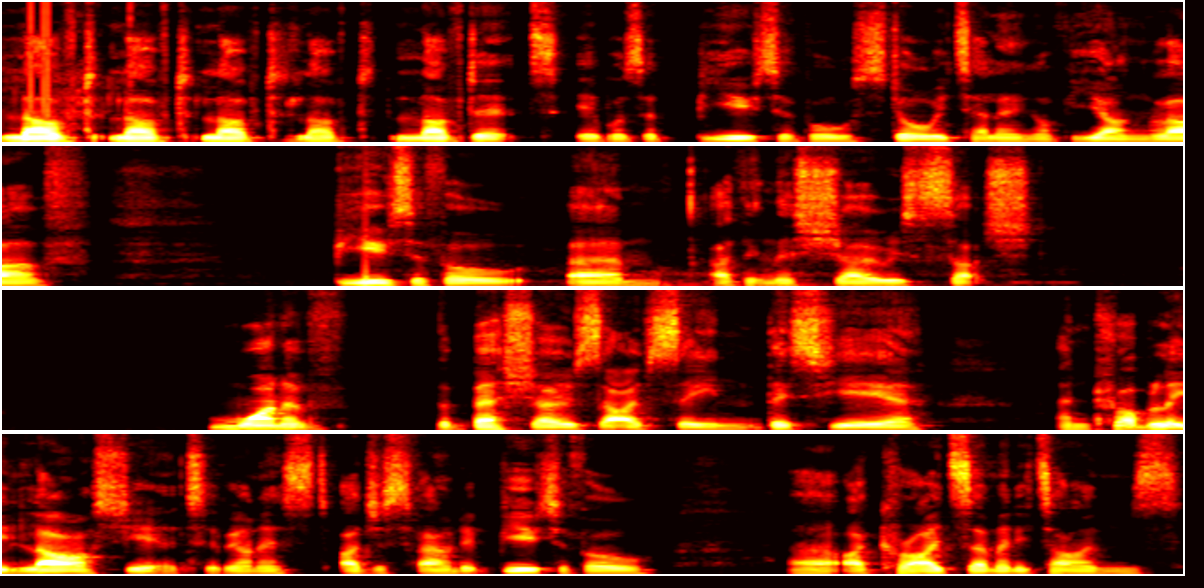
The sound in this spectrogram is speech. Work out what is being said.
loved, loved, loved, loved, loved it. It was a beautiful storytelling of young love. Beautiful. Um, I think this show is such one of the best shows that I've seen this year and probably last year, to be honest. I just found it beautiful. Uh, I cried so many times.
